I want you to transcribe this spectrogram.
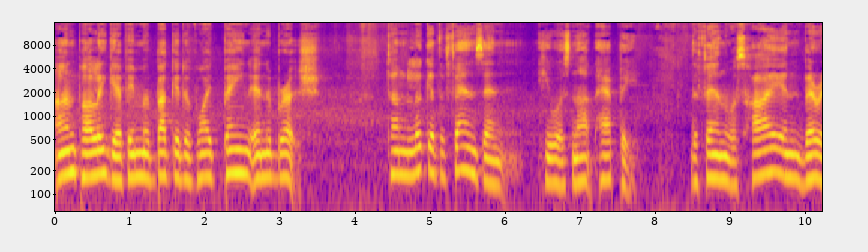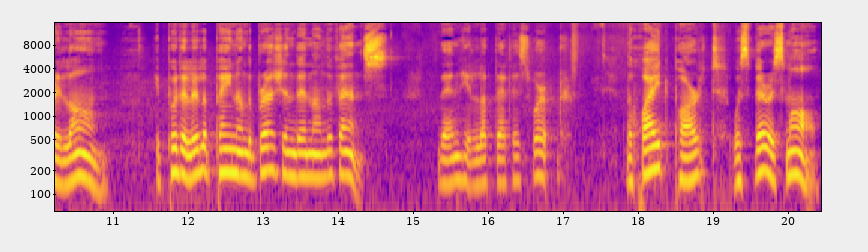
Aunt Polly gave him a bucket of white paint and a brush. Tom looked at the fence and he was not happy. The fence was high and very long. He put a little paint on the brush and then on the fence. Then he looked at his work. The white part was very small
